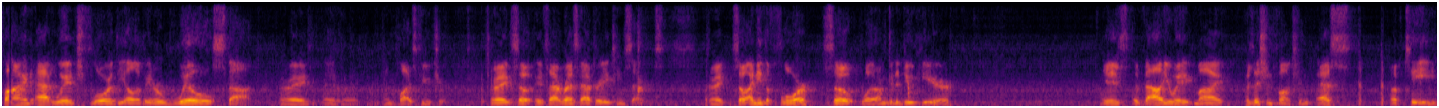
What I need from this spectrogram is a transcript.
find at which floor the elevator will stop. All right, it, it implies future. All right, so it's at rest after 18 seconds. All right, so I need the floor. So what I'm going to do here is evaluate my position function s of t,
